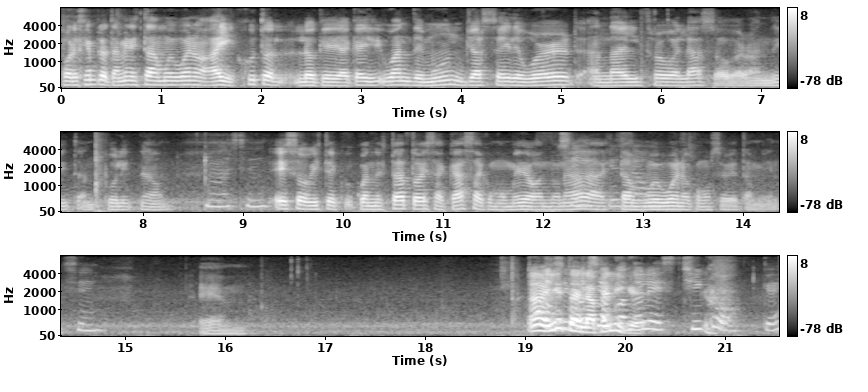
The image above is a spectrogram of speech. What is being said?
Por ejemplo, también estaba muy bueno ahí, justo lo que acá hay, want the moon, just say the word and I'll throw a lasso around it and pull it down. Ah, sí. Eso, viste, cu- cuando está toda esa casa como medio abandonada, Sí, está eso. muy bueno como se ve también. Sí. Em. Ah, y esta es la peli Cuando él que... es chico, ¿qué?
